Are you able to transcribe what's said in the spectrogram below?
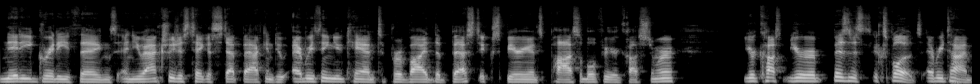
nitty gritty things and you actually just take a step back and do everything you can to provide the best experience possible for your customer your cost your business explodes every time.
